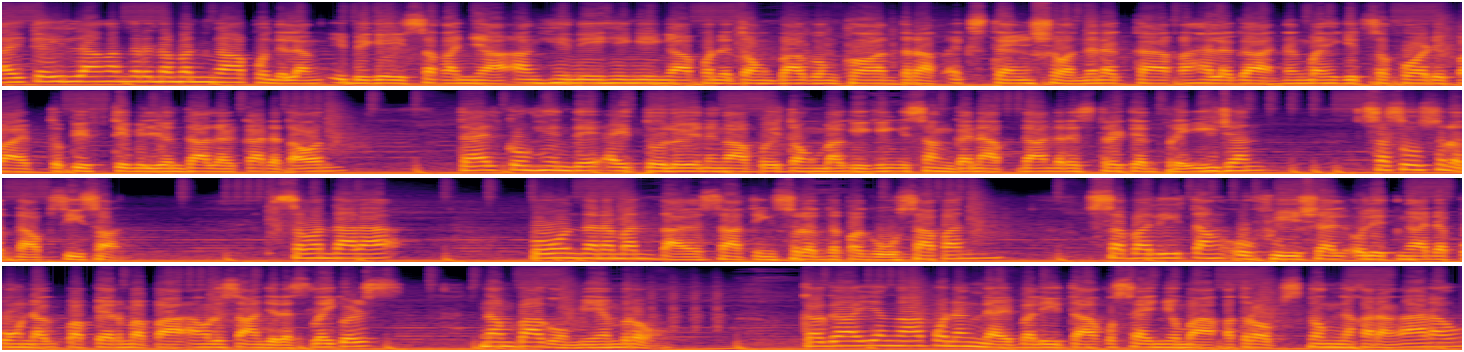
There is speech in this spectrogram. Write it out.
ay kailangan rin naman nga po nilang ibigay sa kanya ang hinihingi nga po nitong bagong contract extension na nagkakahalaga ng mahigit sa 45 to 50 million dollar kada taon dahil kung hindi ay tuloy na nga po itong magiging isang ganap na unrestricted free agent sa susunod na offseason. Samantala, punta naman tayo sa ating sunod na pag-uusapan sa balitang official ulit nga na pong nagpapirma pa ang Los Angeles Lakers ng bagong miyembro. Kagaya nga po ng naibalita ko sa inyo mga katrops nung nakarang araw,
